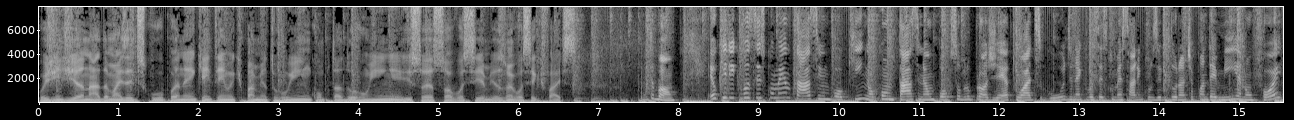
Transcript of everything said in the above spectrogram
Hoje em dia nada mais é desculpa, nem quem tem um equipamento ruim, um computador ruim, isso é só você mesmo, é você que faz. Muito bom. Eu queria que vocês comentassem um pouquinho, ou contassem né, um pouco sobre o projeto What's Good, né? Que vocês começaram, inclusive, durante a pandemia, não foi?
